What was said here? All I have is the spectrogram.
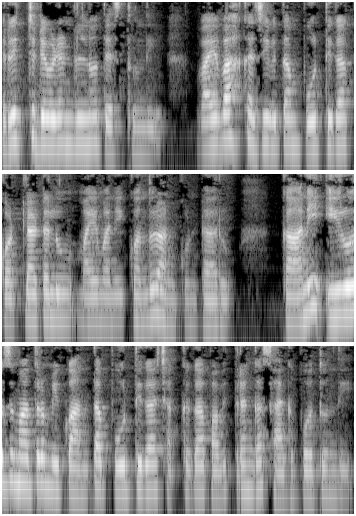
రిచ్ డివిడెండ్లను తెస్తుంది. వైవాహిక జీవితం పూర్తిగా కొట్లాటలు మయమని కొందరు అనుకుంటారు. కానీ ఈరోజు మాత్రం మీకు అంతా పూర్తిగా చక్కగా పవిత్రంగా సాగిపోతుంది.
